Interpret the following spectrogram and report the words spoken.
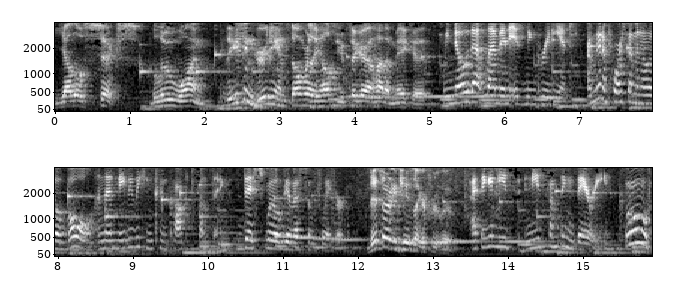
Yellow six, blue one. These ingredients don't really help you figure out how to make it. We know that lemon is an ingredient. I'm gonna pour some in a little bowl and then maybe we can concoct something. This will give us some flavor. This already tastes like a Froot Loop. I think it needs it needs something berry. Ooh,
